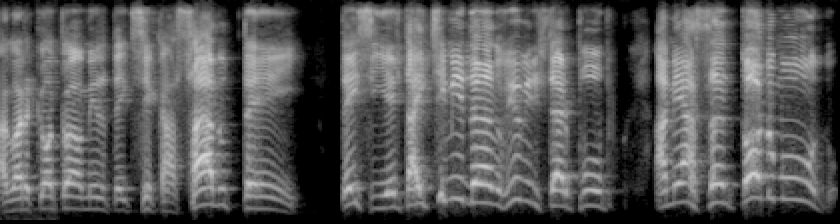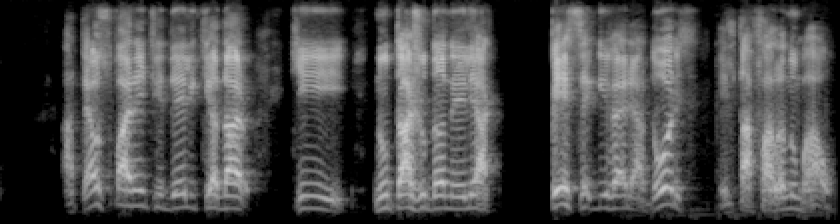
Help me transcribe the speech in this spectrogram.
Agora que o Antônio Almeida tem que ser caçado, tem. Tem sim. Ele está intimidando, viu, Ministério Público? Ameaçando todo mundo. Até os parentes dele que andaram, que não está ajudando ele a perseguir vereadores, ele está falando mal.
